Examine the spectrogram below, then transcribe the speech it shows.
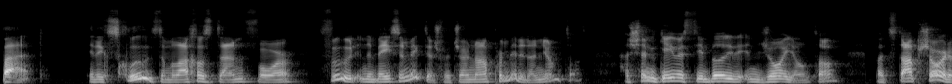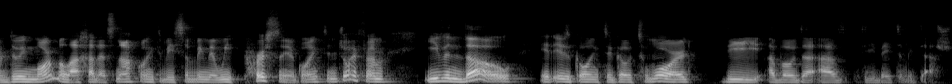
but it excludes the malachos done for food in the Beis mikdash, which are not permitted on Yom Tov. Hashem gave us the ability to enjoy Yom Tov, but stop short of doing more malacha that's not going to be something that we personally are going to enjoy from, even though it is going to go toward the avoda of the Beit HaMikdash.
